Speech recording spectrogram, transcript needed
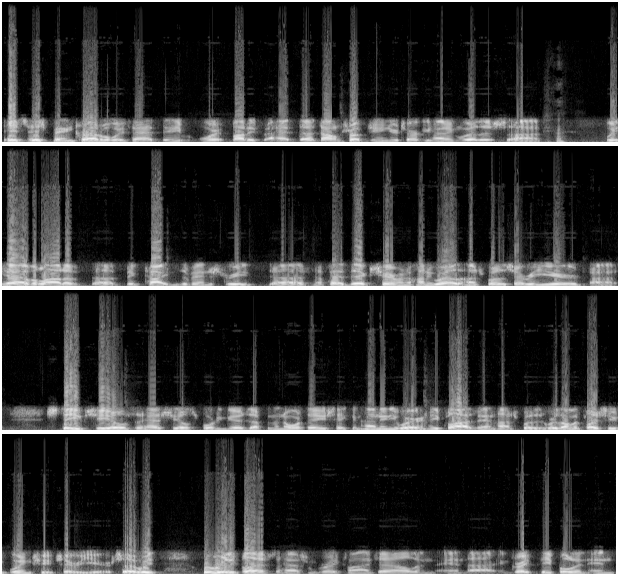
It's it's been incredible. We've had anybody. I had uh, Donald Trump Jr. turkey hunting with us. Uh, we have a lot of uh, big titans of industry. Uh, I've had the ex chairman of Honeywell that hunts with us every year. Uh, Steve Shields that has Shields Sporting Goods up in the Northeast. He can hunt anywhere, and he flies in hunts with us. We're the only place he wing shoots every year. So we we're really blessed to have some great clientele and and uh, and great people. And and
